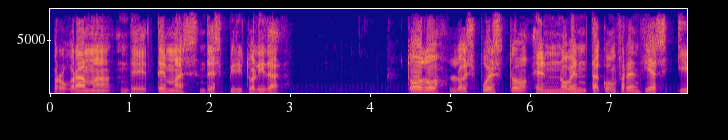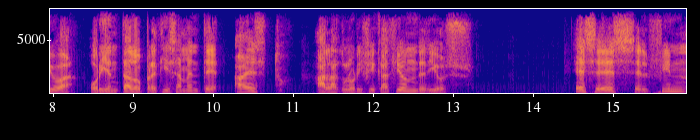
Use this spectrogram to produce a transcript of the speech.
programa de temas de espiritualidad. Todo lo expuesto en 90 conferencias iba orientado precisamente a esto, a la glorificación de Dios. Ese es el fin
